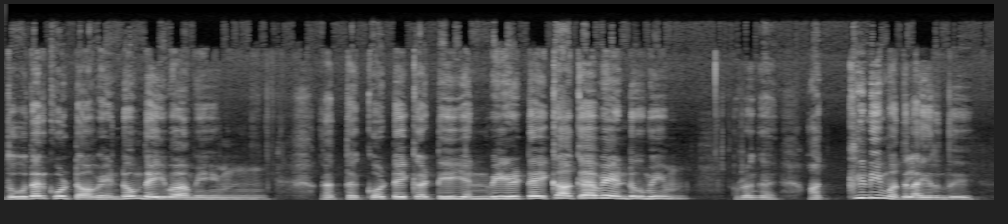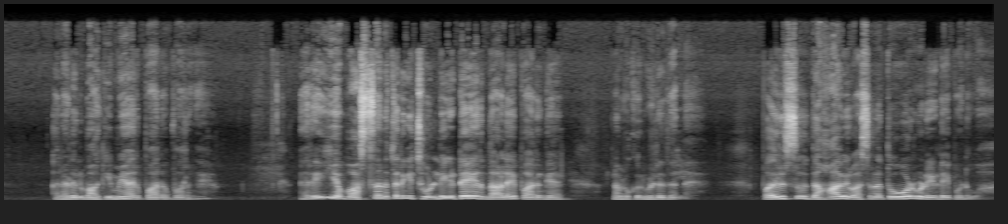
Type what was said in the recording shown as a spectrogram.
தூதர் கூட்டம் வேண்டும் தெய்வமே. இரத்த கோட்டை கட்டி என் வீட்டை காக்க வேண்டுமே. அப்புறங்க அக்கினி மதிலாக இருந்து நடுவில் மகிமையாக இருப்பார் பாருங்க. நிறைய வசனத்தை நீங்கள் சொல்லிக்கிட்டே இருந்தாலே பாருங்கள் நம்மளுக்கு ஒரு விடுதலை. பரிசு தாவி வசனத்தோடு கூட இடைப்படுவார்.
